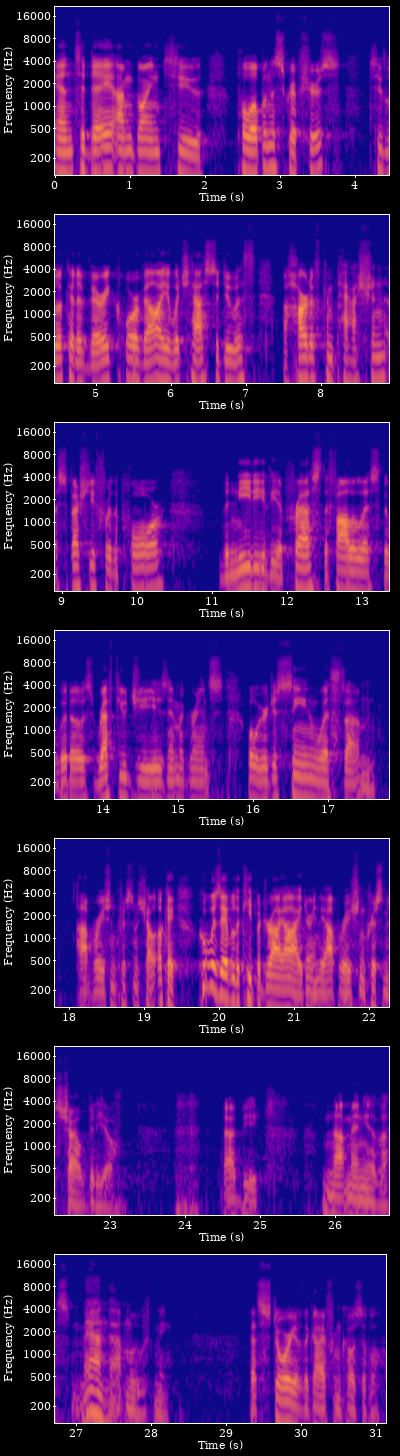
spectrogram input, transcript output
And today I'm going to pull open the scriptures to look at a very core value which has to do with a heart of compassion, especially for the poor, the needy, the oppressed, the fatherless, the widows, refugees, immigrants, what we were just seeing with um, Operation Christmas Child. Okay, who was able to keep a dry eye during the Operation Christmas Child video? That'd be not many of us. Man, that moved me. That story of the guy from Kosovo.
